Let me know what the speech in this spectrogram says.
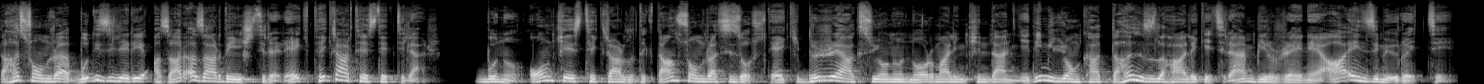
Daha sonra bu dizileri azar azar değiştirerek tekrar test ettiler. Bunu 10 kez tekrarladıktan sonra Sizostek bir reaksiyonu normalinkinden 7 milyon kat daha hızlı hale getiren bir RNA enzimi üretti.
